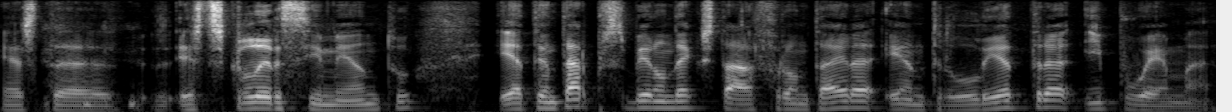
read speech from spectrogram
esta, este esclarecimento, é tentar perceber onde é que está a fronteira entre letra e poema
